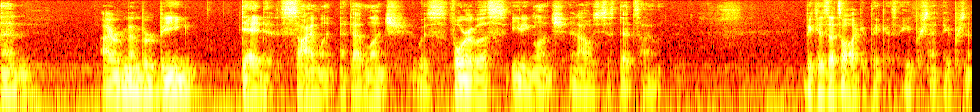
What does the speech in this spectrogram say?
And I remember being dead silent at that lunch. It was four of us eating lunch, and I was just dead silent because that's all I could think is eight percent, eight percent.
